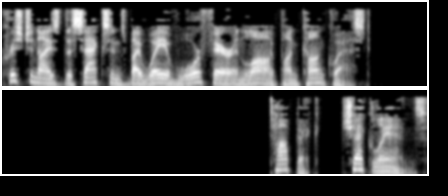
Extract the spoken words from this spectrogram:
Christianized the Saxons by way of warfare and law upon conquest. Czech lands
